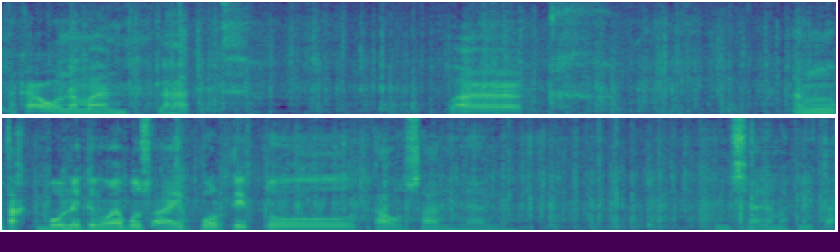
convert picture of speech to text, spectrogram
Naka-on naman lahat. Park. Ang takbo nito mga boss ay 42,000 yan. Hindi sana makita.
